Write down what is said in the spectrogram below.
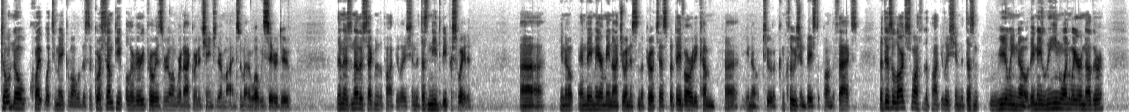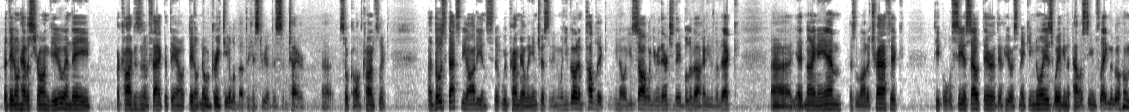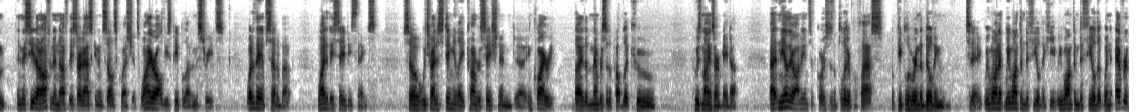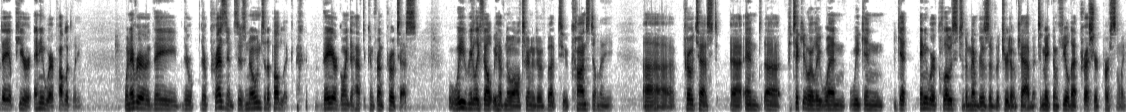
don't know quite what to make of all of this. Of course, some people are very pro-Israel, and we're not going to change their minds no matter what we say or do. Then there's another segment of the population that doesn't need to be persuaded. Uh, you know, and they may or may not join us in the protest, but they've already come, uh, you know, to a conclusion based upon the facts. But there's a large swath of the population that doesn't really know. They may lean one way or another but they don't have a strong view and they are cognizant of the fact that they don't they don't know a great deal about the history of this entire uh, so-called conflict. Uh, those that's the audience that we're primarily interested in. When you go out in public, you know you saw when you were there today, Boulevard René Lévesque, uh, at 9 a.m. There's a lot of traffic. People will see us out there. They'll hear us making noise, waving the Palestinian flag. They go, hmm. And they see that often enough, they start asking themselves questions. Why are all these people out in the streets? What are they upset about? Why do they say these things? So we try to stimulate conversation and uh, inquiry by the members of the public who whose minds aren't made up. Uh, and the other audience, of course, is the political class, the people who are in the building today. We want it, we want them to feel the heat. We want them to feel that whenever they appear anywhere publicly, whenever they their their presence is known to the public, they are going to have to confront protests. We really felt we have no alternative but to constantly uh, protest, uh, and uh, particularly when we can get anywhere close to the members of the Trudeau cabinet to make them feel that pressure personally.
